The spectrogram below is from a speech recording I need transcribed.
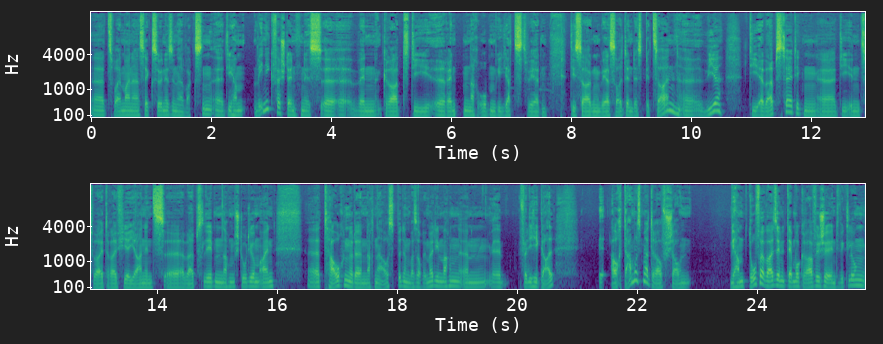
äh, zwei meiner sechs Söhne sind erwachsen, äh, die haben wenig Verständnis, äh, äh wenn gerade die äh, Renten nach oben gejatzt werden. Die sagen, wer soll denn das bezahlen? Äh, wir, die Erwerbstätigen, die in zwei, drei, vier Jahren ins Erwerbsleben nach dem Studium eintauchen oder nach einer Ausbildung, was auch immer die machen, ähm, völlig egal. Auch da muss man drauf schauen. Wir haben dooferweise eine demografische Entwicklung,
